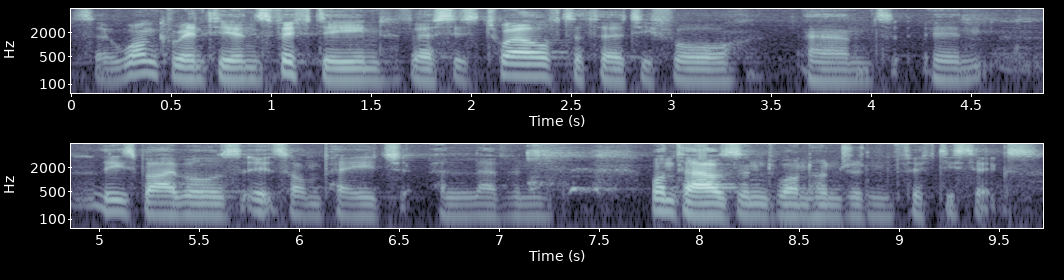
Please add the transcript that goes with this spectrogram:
So 1 Corinthians 15, verses 12 to 34, and in these Bibles it's on page 11, 1156.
